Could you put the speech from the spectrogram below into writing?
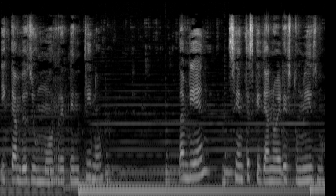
y cambios de humor repentino. También sientes que ya no eres tú mismo.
